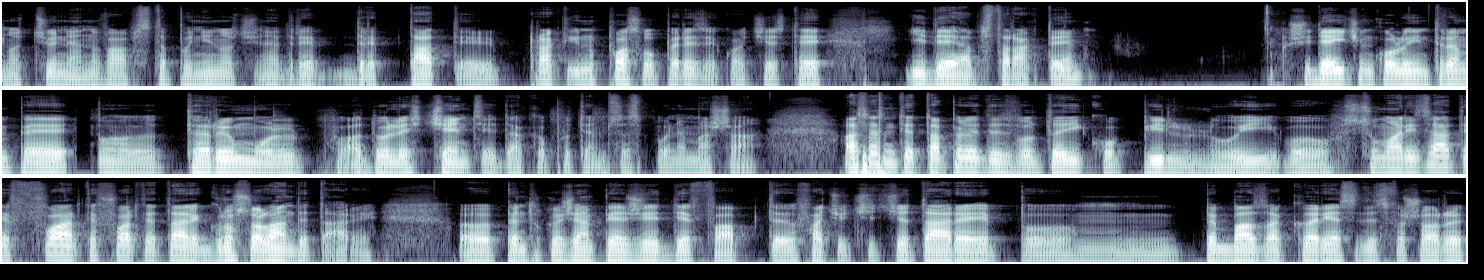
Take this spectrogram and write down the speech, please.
noțiunea, nu va stăpâni noțiunea de dreptate, practic nu poate să opereze cu aceste idei abstracte. Și de aici încolo intrăm pe uh, tărâmul adolescenței, dacă putem să spunem așa. Astea sunt etapele dezvoltării copilului, uh, sumarizate foarte, foarte tare, grosolan de tare, uh, pentru că Jean Piaget, de fapt, face o cercetare pe baza căreia se desfășoară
